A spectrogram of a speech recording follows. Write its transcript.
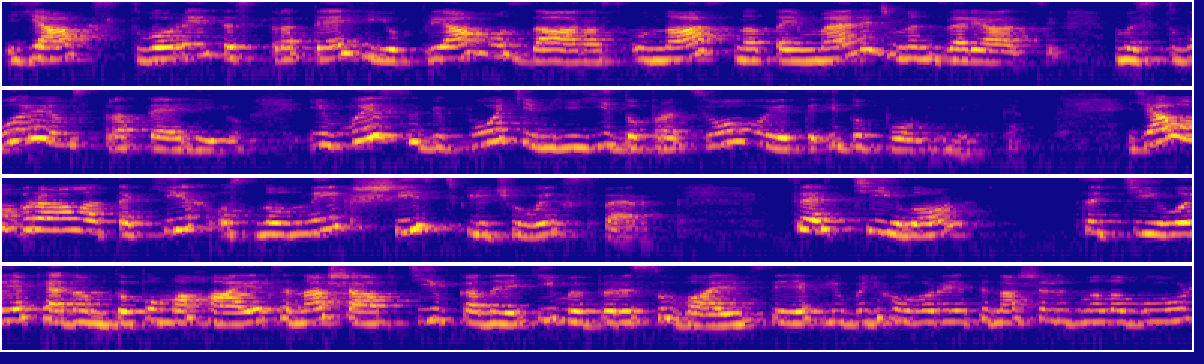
як створити стратегію прямо зараз у нас на тайм-менеджмент зарядці? Ми створюємо стратегію, і ви собі потім її допрацьовуєте і доповнюєте. Я обрала таких основних шість ключових сфер: це тіло. Це тіло, яке нам допомагає, це наша автівка, на якій ми пересуваємося, як любить говорити наша Людмила Богуш.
